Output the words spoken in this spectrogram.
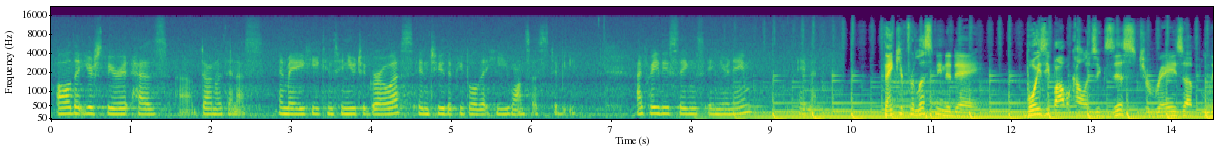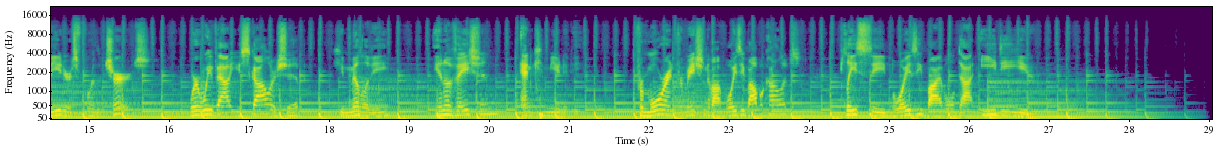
all that your Spirit has uh, done within us. And may He continue to grow us into the people that He wants us to be. I pray these things in your name. Amen. Thank you for listening today. Boise Bible College exists to raise up leaders for the church, where we value scholarship, humility, innovation, and community. For more information about Boise Bible College, please see boisebible.edu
